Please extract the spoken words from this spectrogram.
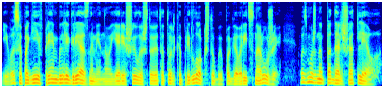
Его сапоги впрямь были грязными, но я решила, что это только предлог, чтобы поговорить снаружи, возможно, подальше от Лео.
